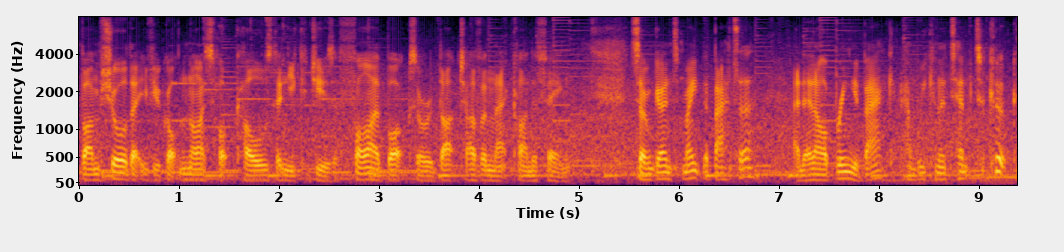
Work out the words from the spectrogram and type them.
But I'm sure that if you've got nice hot coals then you could use a firebox or a Dutch oven that kind of thing. So I'm going to make the batter and then I'll bring you back and we can attempt to cook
